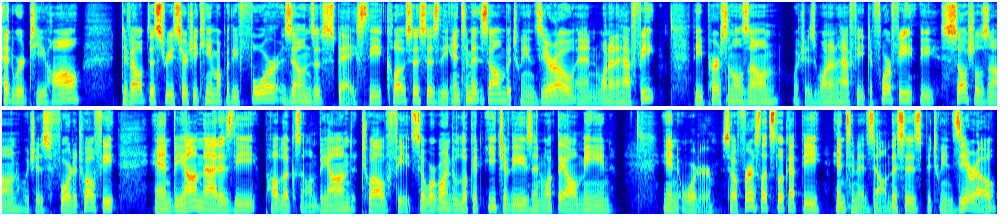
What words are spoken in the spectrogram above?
Edward T. Hall developed this research. He came up with the four zones of space. The closest is the intimate zone between zero and one and a half feet, the personal zone, which is one and a half feet to four feet, the social zone, which is four to 12 feet, and beyond that is the public zone, beyond 12 feet. So we're going to look at each of these and what they all mean in order. So first, let's look at the intimate zone. This is between 0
